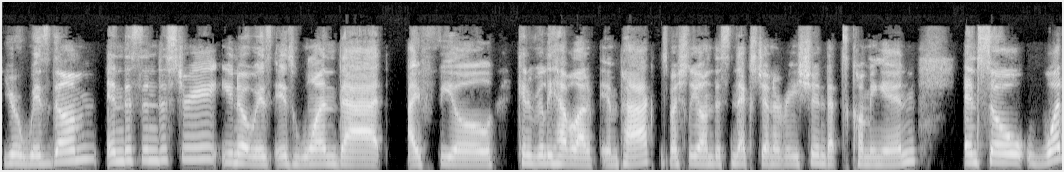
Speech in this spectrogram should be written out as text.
your wisdom in this industry, you know, is is one that I feel can really have a lot of impact, especially on this next generation that's coming in. And so, what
